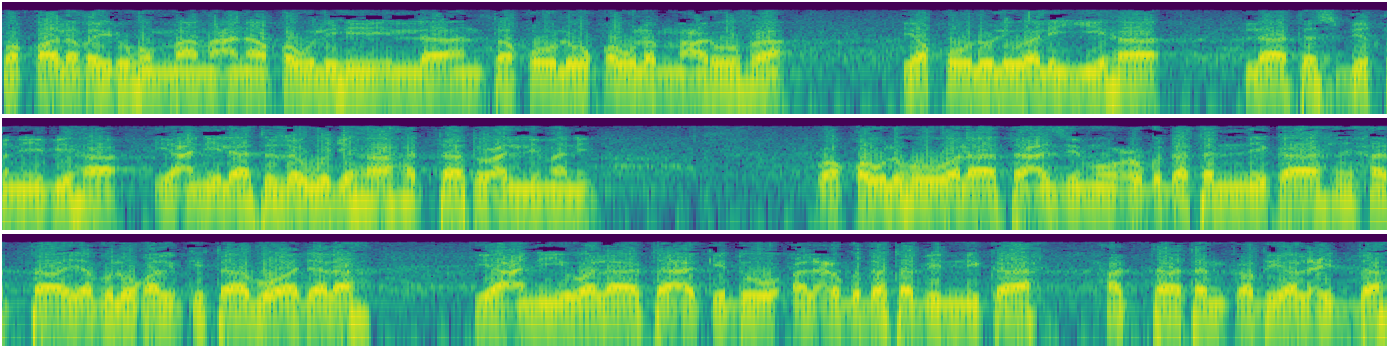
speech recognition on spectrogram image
وقال غيرهم ما معنى قوله إلا أن تقولوا قولا معروفا؟ يقول لوليها لا تسبقني بها يعني لا تزوجها حتى تعلمني. وقوله ولا تعزموا عقدة النكاح حتى يبلغ الكتاب أجله يعني ولا تعقدوا العقدة بالنكاح حتى تنقضي العدة.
